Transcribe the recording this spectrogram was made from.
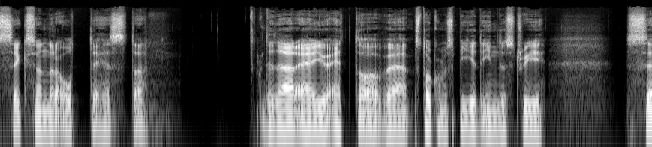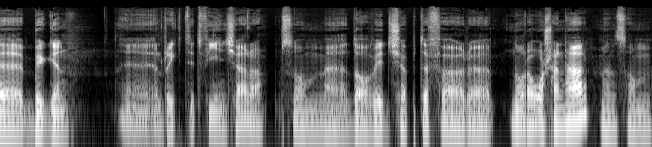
680 hästar. Det där är ju ett av eh, Stockholm Speed Industries eh, byggen. Eh, en riktigt fin kärra som eh, David köpte för eh, några år sedan här, men som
